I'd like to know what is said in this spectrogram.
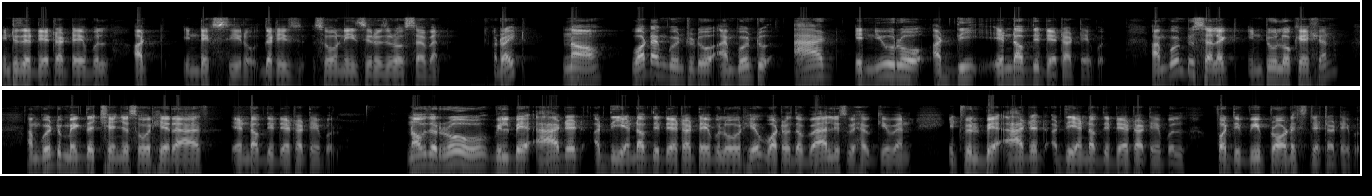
into the data table at index 0 that is Sony 007 right now what I'm going to do I'm going to add a new row at the end of the data table. I'm going to select into location. I'm going to make the changes over here as end of the data table now the row will be added at the end of the data table over here. Whatever the values we have given, it will be added at the end of the data table for the V products data table.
